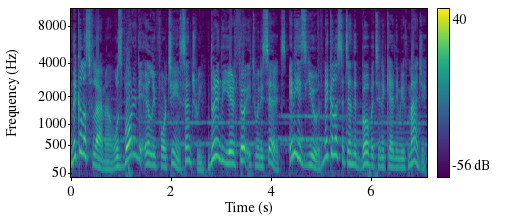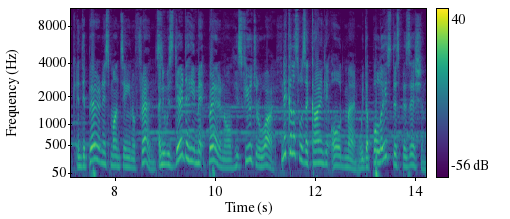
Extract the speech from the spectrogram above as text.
Nicolas Flamel was born in the early 14th century, during the year 3026. In his youth, Nicolas attended Beauxbatons Academy of Magic in the Pyrenees Mountain of France, and it was there that he met Perenelle, his future wife. Nicolas was a kindly old man with a polite disposition,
